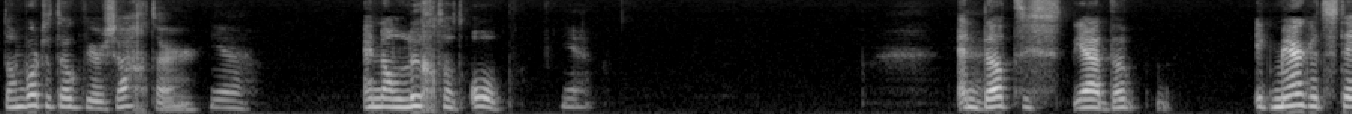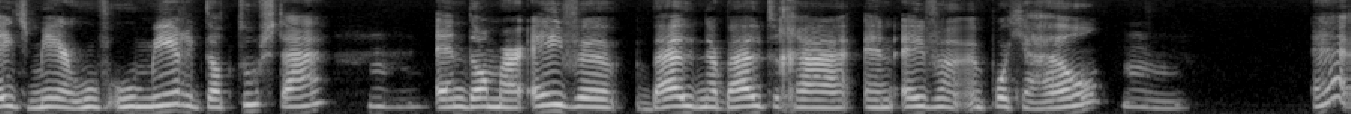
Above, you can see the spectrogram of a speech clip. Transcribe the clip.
dan wordt het ook weer zachter. ja. En dan lucht dat op. Ja. En dat is, ja, dat, ik merk het steeds meer. Hoe, hoe meer ik dat toesta Mhm, en dan maar even bui, naar buiten ga en even een potje huil. mhm. Hè?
